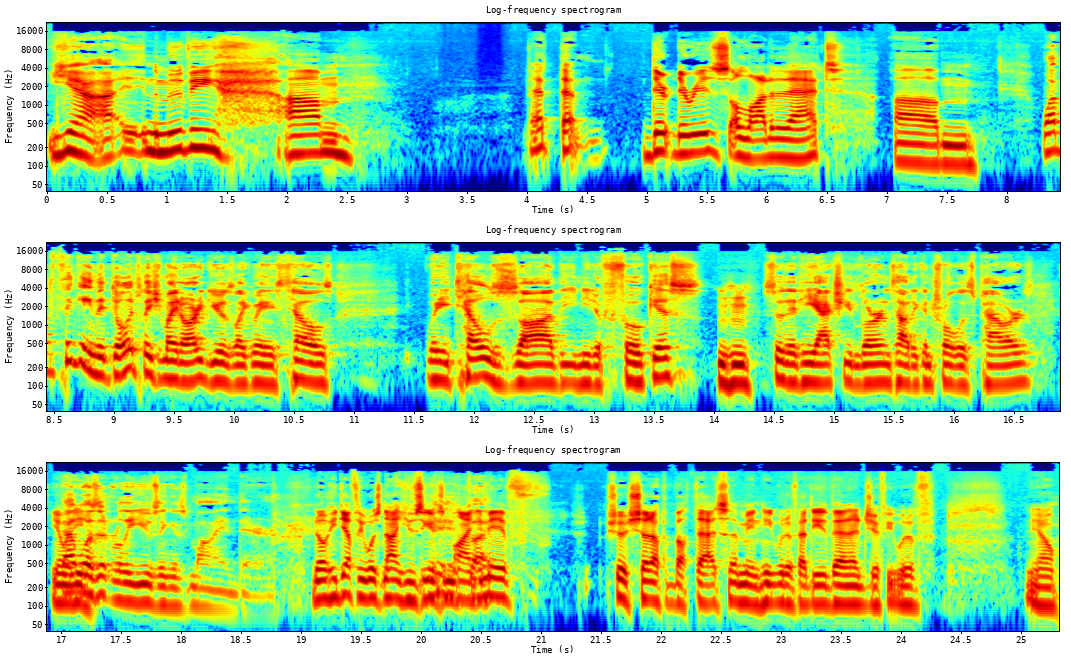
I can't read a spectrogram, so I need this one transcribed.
Yeah, in the movie, um, that that there there is a lot of that. Um, Well, I'm thinking that the only place you might argue is like when he tells when he tells Zod that you need to focus so that he actually learns how to control his powers. Yeah, that he- wasn't really using his mind there. no, he definitely was not using his mind. But- he may have should have shut up about that. So, I mean, he would have had the advantage if he would have, you know.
